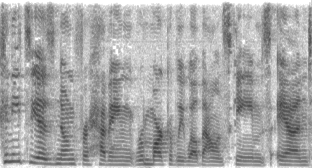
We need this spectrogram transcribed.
Knizia is known for having remarkably well balanced games and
